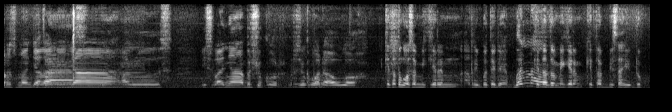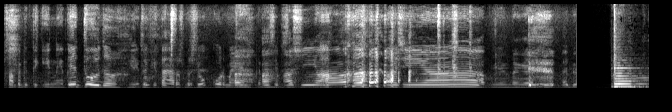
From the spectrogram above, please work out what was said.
harus menjalaninya. Ikhlas. harus istilahnya bersyukur, Bersyukur. kepada Allah kita tuh gak usah mikirin ribetnya deh benar. Kita tuh mikirin kita bisa hidup sampai detik ini tuh. Itu tuh itu itu kita harus bersyukur men. Ah, ah, bisa. ah, siap. ah, ah, ah, siap. Gitu aduh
